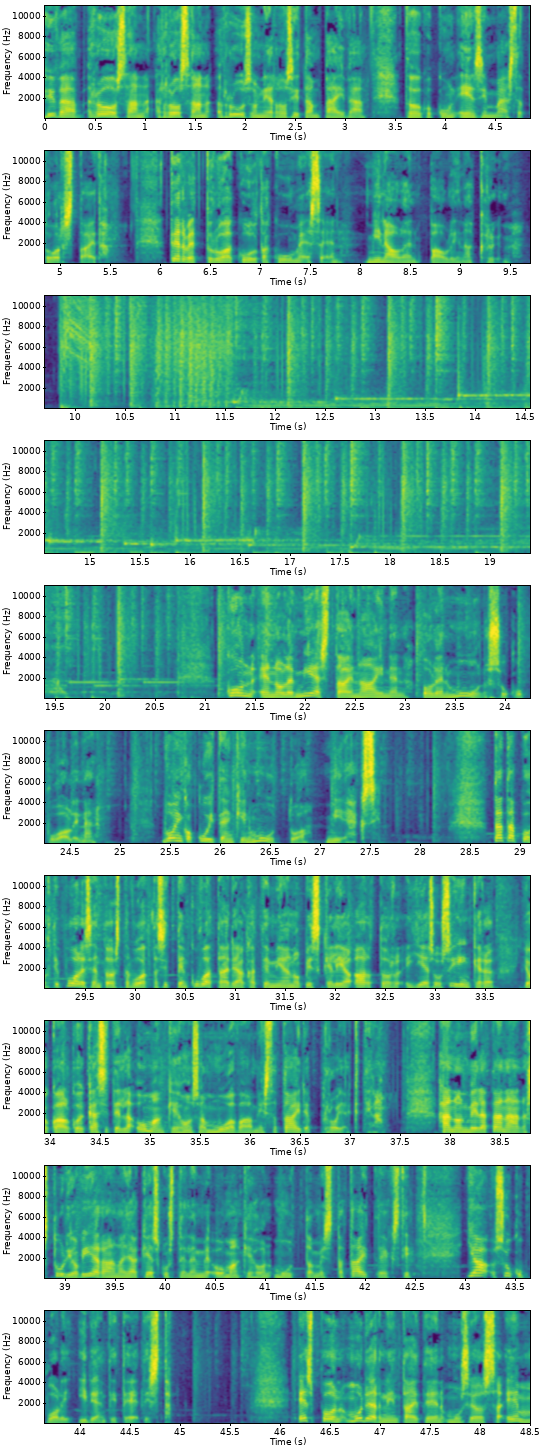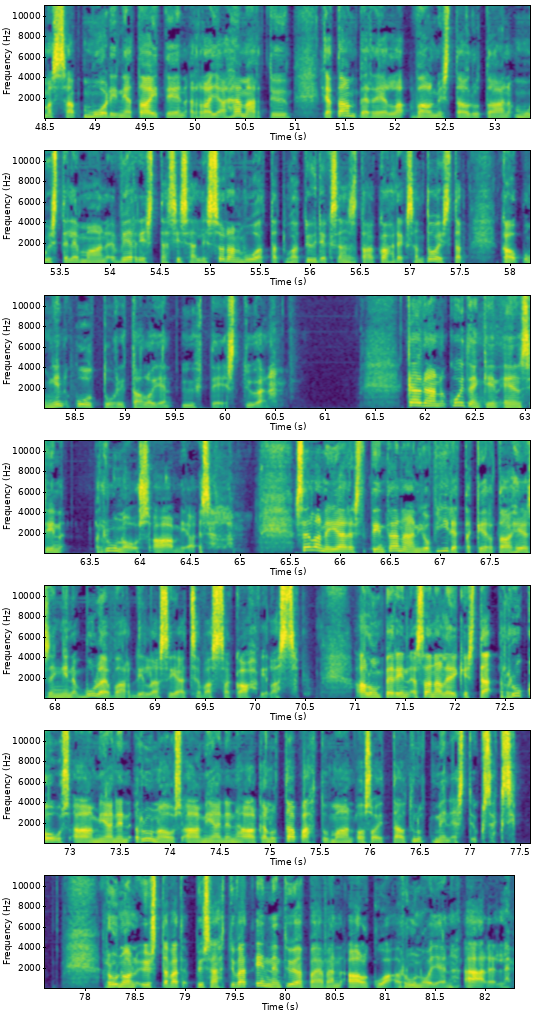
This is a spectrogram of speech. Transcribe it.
Hyvää Roosan, Rosan, Ruusun ja Rositan päivää toukokuun ensimmäistä torstaita. Tervetuloa Kultakuumeeseen. Minä olen Pauliina Krym. Kun en ole mies tai nainen, olen muun sukupuolinen. Voinko kuitenkin muuttua mieheksi? Tätä pohti puolisentoista vuotta sitten Kuvataideakatemian opiskelija Arthur Jesus Inkerö, joka alkoi käsitellä oman kehonsa muovaamista taideprojektina. Hän on meillä tänään studiovieraana ja keskustelemme oman kehon muuttamista taiteeksi ja sukupuoli-identiteetistä. Espoon modernin taiteen museossa Emmassa muodin ja taiteen raja hämärtyy ja Tampereella valmistaudutaan muistelemaan veristä sisällissodan vuotta 1918 kaupungin kulttuuritalojen yhteistyönä. Käydään kuitenkin ensin runousaamiaisella. Sellainen järjestettiin tänään jo viidettä kertaa Helsingin Boulevardilla sijaitsevassa kahvilassa. Alun perin sanaleikistä rukousaamiainen, runousaamiainen alkanut tapahtumaan osoittautunut menestykseksi. Runon ystävät pysähtyvät ennen työpäivän alkua runojen äärelle.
